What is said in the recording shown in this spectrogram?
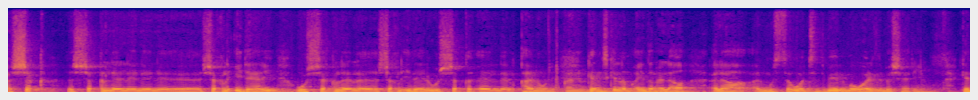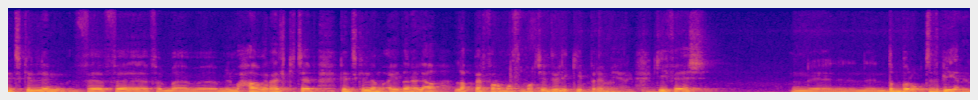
الشق الشق الشق الإداري والشق الشق الإداري والشق القانوني. كنتكلم أيضا على على المستوى تدبير الموارد البشرية. كنتكلم في, في, في من محاور هذا الكتاب كنتكلم أيضا على la performance sportive de l'équipe première كيفاش ندبروا تدبير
